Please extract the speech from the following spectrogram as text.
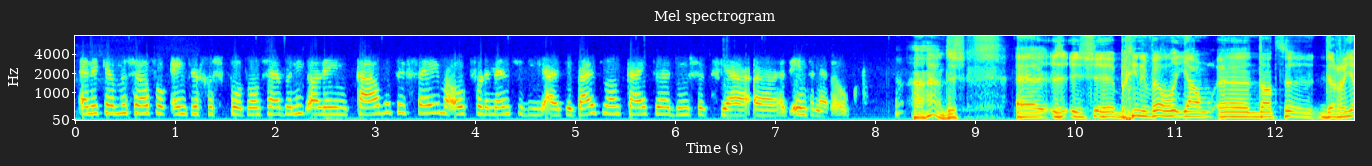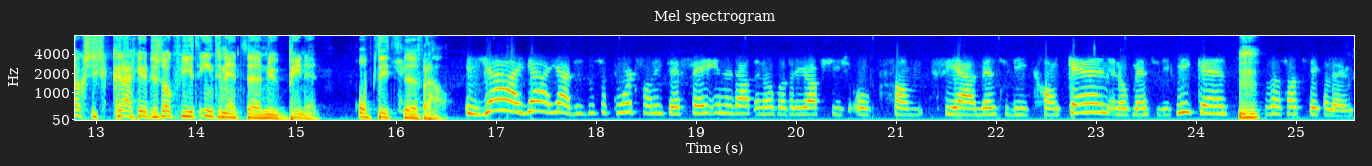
En ik heb mezelf ook één keer gespot, want ze hebben niet alleen kabel-tv, maar ook voor de mensen die uit het buitenland kijken, doen ze het via eh, het internet ook. Aha, dus eh, ze beginnen wel jou, eh, dat, eh, de reacties krijg je dus ook via het internet eh, nu binnen op dit eh, verhaal. Ja, ja, ja. Dus de support van die tv inderdaad. En ook wat reacties op van via mensen die ik gewoon ken. En ook mensen die ik niet ken. Mhm. Dus dat is hartstikke leuk.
